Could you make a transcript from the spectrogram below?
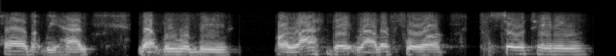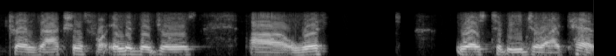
call that we had, that we would be, our last date rather, for facilitating transactions for individuals uh, with was to be July 10th.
